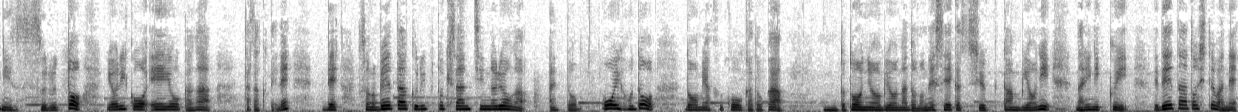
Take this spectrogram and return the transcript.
にするとよりこう栄養価が高くてね。でそのベータクリプトキサンチンの量がえっと、多いほど動脈硬化とか、うんと、糖尿病などのね生活習慣病になりにくい。でデータとしてはね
